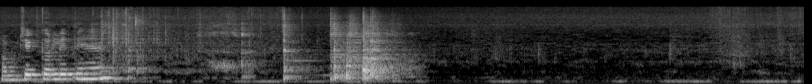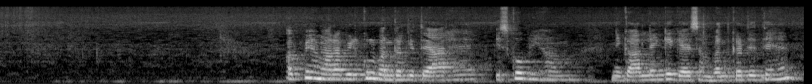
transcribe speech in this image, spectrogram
हम चेक कर लेते हैं। अब भी हमारा बिल्कुल बन करके तैयार है। इसको भी हम निकाल लेंगे। गैस हम बंद कर देते हैं।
